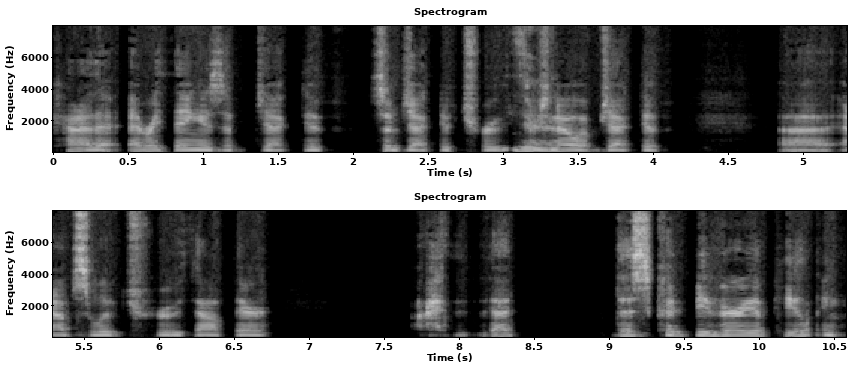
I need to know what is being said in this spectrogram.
kind of that everything is objective, subjective truth. There's no objective, uh, absolute truth out there. I, that this could be very appealing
